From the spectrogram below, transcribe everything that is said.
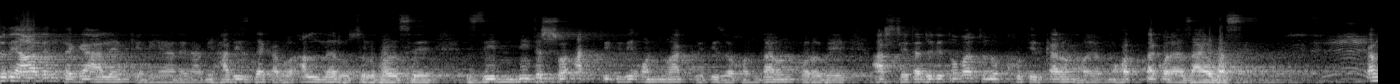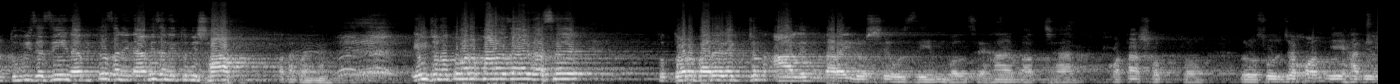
যদি আলেম থেকে আলেমকে নিয়ে আনেন, আমি হাদিস দেখাবো। আল্লাহ রসুল বলছে, জিন নিজস্ব আকৃতি অন্য আকৃতি যখন ধারণ করবে, আর সেটা যদি তোমার জন্য ক্ষতির কারণ হয়, হত্যা করা যায় আছে। কারণ তুমি যে জিন, আমি তো জানি না, আমি জানি তুমি সাপ। কথা কয় না। এই জন্য তোমার মারা যায় গেছে। তো দরবারের একজন আলেম দাঁড়াইলো, সেও জিন বলছে হ্যাঁ বাচ্চা, কথা সত্য। রসুল যখন এই হাদিস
